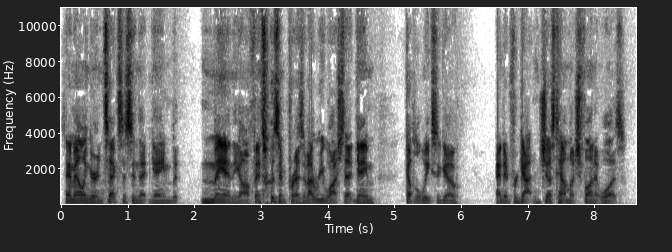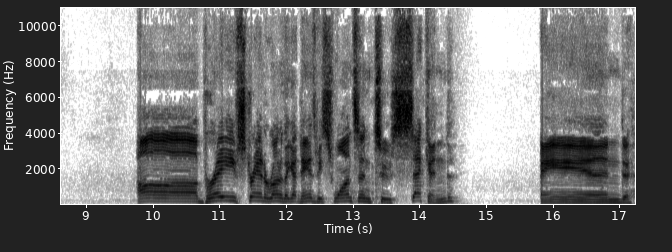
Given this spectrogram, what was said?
Sam Ehlinger in Texas in that game, but man, the offense was impressive. I rewatched that game a couple of weeks ago and had forgotten just how much fun it was. Uh, Brave strand a runner. They got Dansby Swanson to second. And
